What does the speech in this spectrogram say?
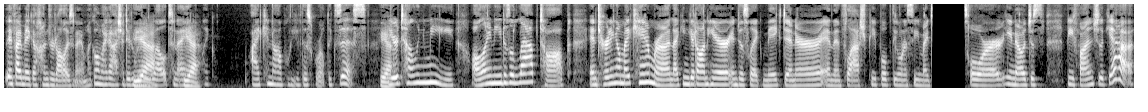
if I make a hundred dollars a night, I'm like, oh my gosh, I did really Yeah. well tonight. Yeah. I'm like, I cannot believe this world exists. Yeah. You're telling me all I need is a laptop and turning on my camera and I can get on here and just like make dinner and then flash people if they want to see my tits or, you know, just be fun. She's like, yeah.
